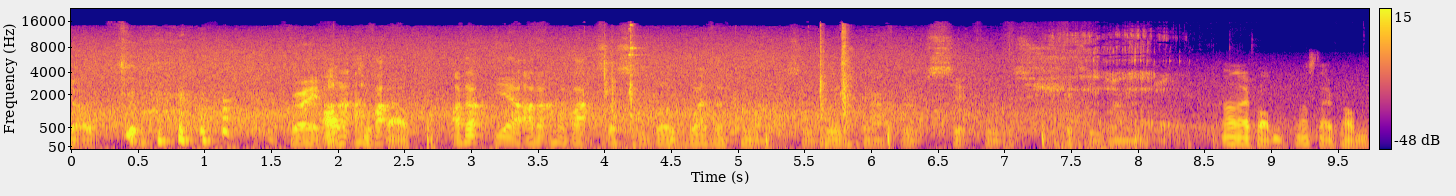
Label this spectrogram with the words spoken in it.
No. Great. I don't, yourself. I don't. Yeah, I don't have access to the weather command, so we're just gonna have to sit through this shitty rain. Oh, no problem. That's no problem.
